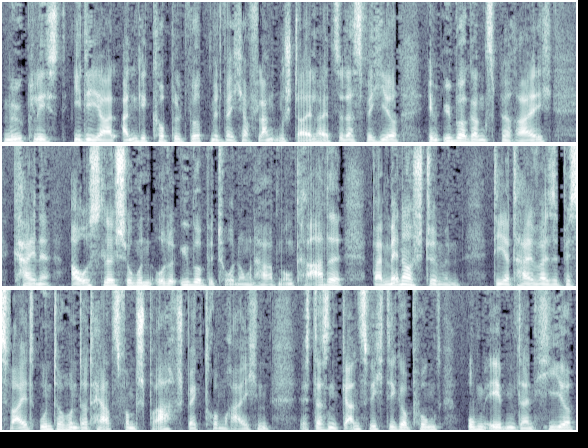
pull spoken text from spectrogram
möglichst ideal angekoppelt wird, mit welcher Flankensteilheit, sodass wir hier im Übergangsbereich keine Auslöschungen oder Überbetonungen haben. Und gerade bei Männerstimmen, die ja teilweise bis weit unter 100 Hertz vom Sprachspektrum reichen, ist das ein ganz wichtiger Punkt, um eben dann hier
